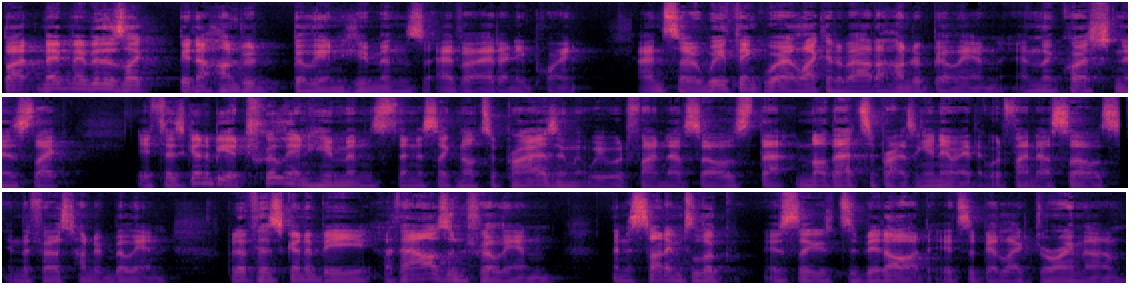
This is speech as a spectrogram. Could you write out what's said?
But maybe, maybe there's like been 100 billion humans ever at any point. And so we think we're like at about 100 billion. And the question is like, if there's going to be a trillion humans, then it's like not surprising that we would find ourselves that not that surprising anyway that would find ourselves in the first hundred billion. But if there's going to be a thousand trillion, then it's starting to look it's like it's a bit odd. It's a bit like drawing the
